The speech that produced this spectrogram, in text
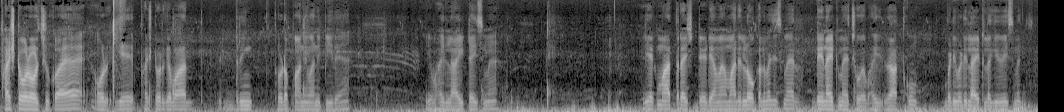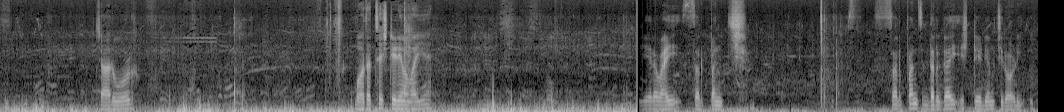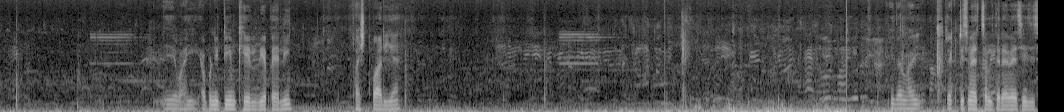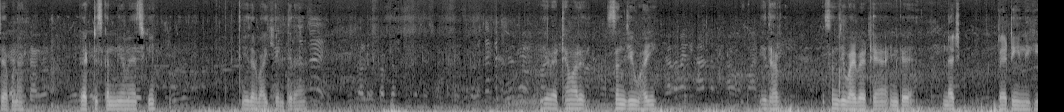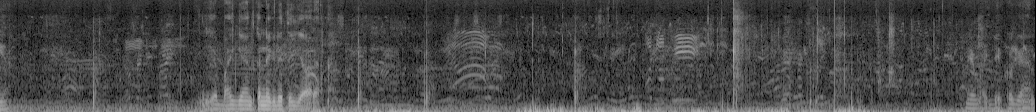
फ़र्स्ट ओवर हो चुका है और ये फ़र्स्ट ओवर के बाद ड्रिंक थोड़ा पानी वानी पी रहे हैं। ये भाई लाइट है इसमें। ये एकमात्र स्टेडियम है हमारे लोकल में, जिसमें डे नाइट मैच हुआ है भाई, रात को। बड़ी बड़ी लाइट लगी हुई है इसमें। चारों ओर। बहुत अच्छा स्टेडियम है भाई ये। ये रहा भाई सरपंच सरपंच दरगाह स्टेडियम चिरौड़ी। ये भाई अपनी टीम खेल रही है पहली, फ़र्स्ट पारी है। इधर भाई प्रैक्टिस मैच चलते रहे वैसे जैसे अपने प्रैक्टिस करनी है मैच की। इधर भाई खेलते रहे। ये बैठे हमारे संजीव भाई। इधर संजीव भाई बैठे हैं, इनके नेक्स्ट बैटिंग इन्हीं की है। ये भाई गेंद करने के लिए तैयार है। ये भाई देखो गेंद।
